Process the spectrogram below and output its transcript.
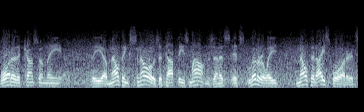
water that comes from the the uh, melting snows atop these mountains, and it's it's literally melted ice water. It's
